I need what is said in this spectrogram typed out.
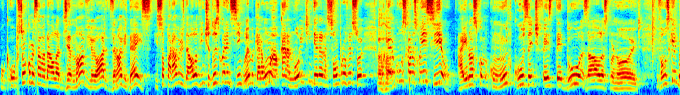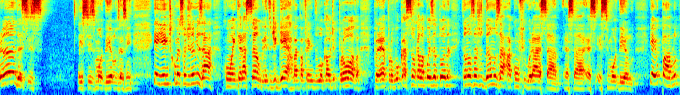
o, o professor começava a dar aula às 19 horas, 19 e 10 e só parava de dar aula 22 e 45. Lembra que era uma. Cara, a noite inteira era só um professor. Porque Aham. era como os caras conheciam. Aí nós, com, com muito custo, a gente fez ter duas aulas por noite. E fomos quebrando esses esses modelos assim. E aí a gente começou a dinamizar com a interação, grito de guerra, vai para frente do local de prova, pré provocação, aquela coisa toda. Então nós ajudamos a, a configurar essa, essa, esse modelo. E aí o Pablo,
